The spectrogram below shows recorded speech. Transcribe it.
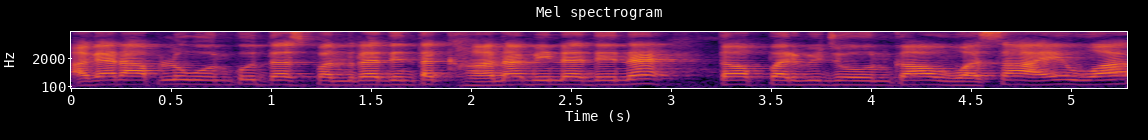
अगर आप लोग उनको 10-15 दिन तक खाना भी न देना है, तब पर भी जो उनका वसा है, वह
